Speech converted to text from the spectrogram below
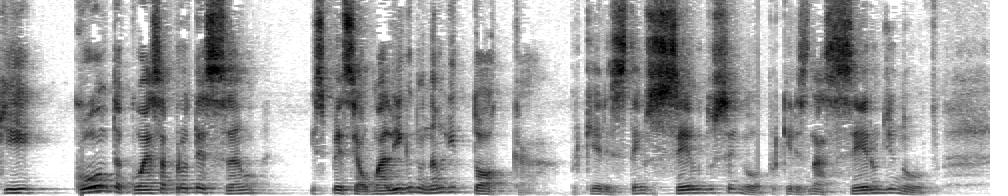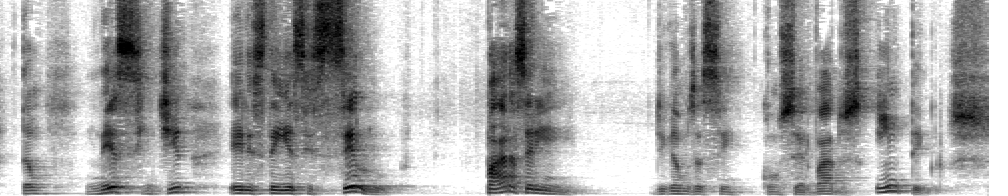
que conta com essa proteção especial. O maligno não lhe toca, porque eles têm o selo do Senhor, porque eles nasceram de novo. Então, nesse sentido, eles têm esse selo para serem, digamos assim, conservados íntegros.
